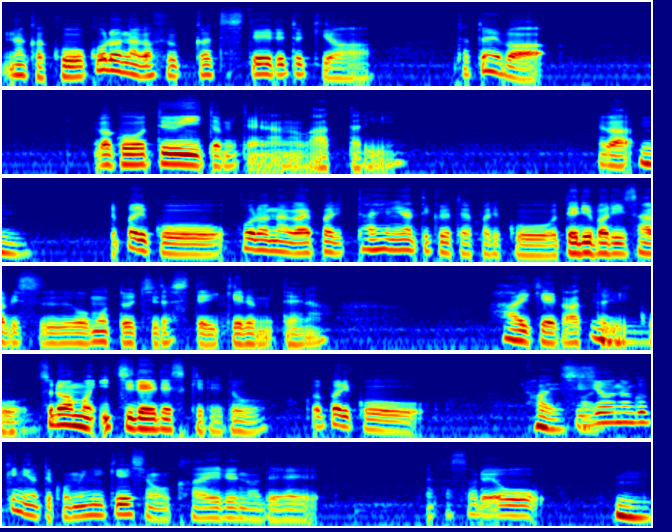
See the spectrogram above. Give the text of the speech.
なんかこうコロナが復活している時は例えば GoTo イートみたいなのがあったりなんかうん。やっぱりこうコロナがやっぱり大変になってくるとやっぱりこうデリバリーサービスをもっと打ち出していけるみたいな背景があったり、うんこうそれはもう一例ですけれどやっぱりこはい、はい。う市場の動きによってコミュニケーションを変えるのでなんかそれをうんうん。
